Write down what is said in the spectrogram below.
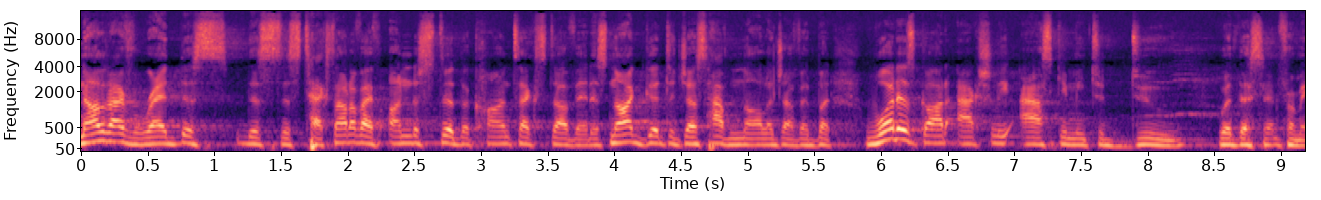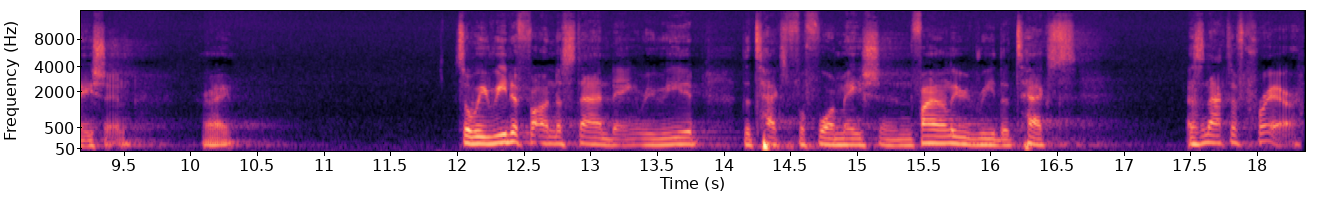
Now that I've read this, this, this text, now that I've understood the context of it, it's not good to just have knowledge of it, but what is God actually asking me to do with this information, right? So we read it for understanding, we read the text for formation, and finally, we read the text as an act of prayer.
